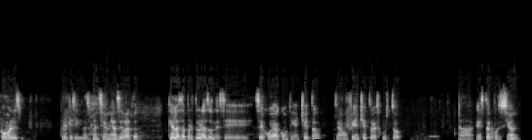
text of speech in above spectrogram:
como les creo que sí les mencioné hace rato, que las aperturas donde se, se juega con fiancheto, o sea, un fiancheto es justo esta posición,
